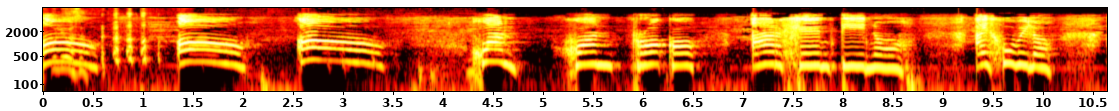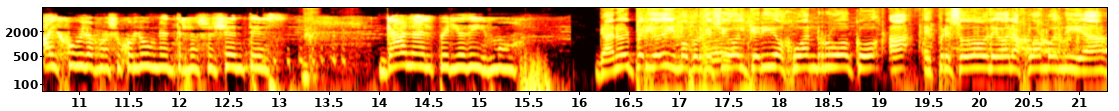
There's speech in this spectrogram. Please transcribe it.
¡Oh! ¡Oh! ¡Oh! Juan, Juan Rocco, argentino. Hay júbilo, hay júbilo por su columna entre los oyentes. Gana el periodismo. Ganó el periodismo porque llegó el querido Juan Ruoco a Expreso Doble. Hola Juan, buen día.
